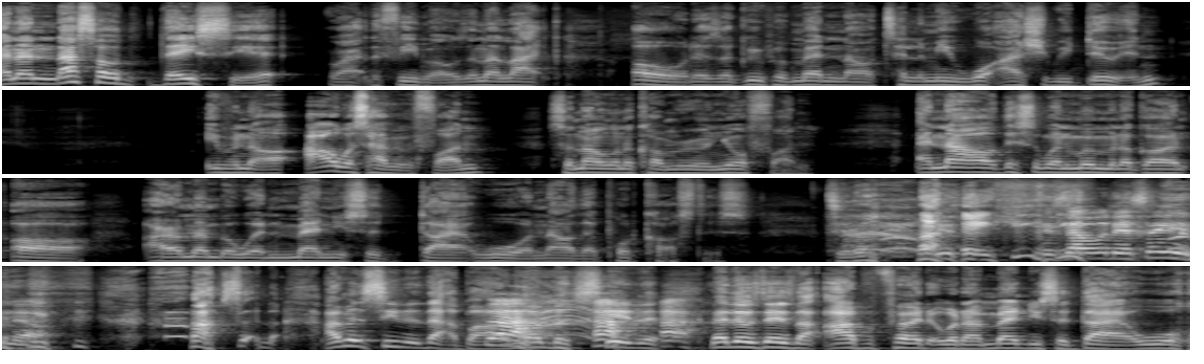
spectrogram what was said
And then that's how they see it, right? The females, and they're like, "Oh, there's a group of men now telling me what I should be doing, even though I was having fun. So now I'm gonna come ruin your fun." And now this is when women are going, "Oh, I remember when men used to die at war, and now they're podcasters." Like- Is that what they're saying now? I haven't seen it that, but I remember seeing it. Like those days, like I preferred it when our men used to die at war.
